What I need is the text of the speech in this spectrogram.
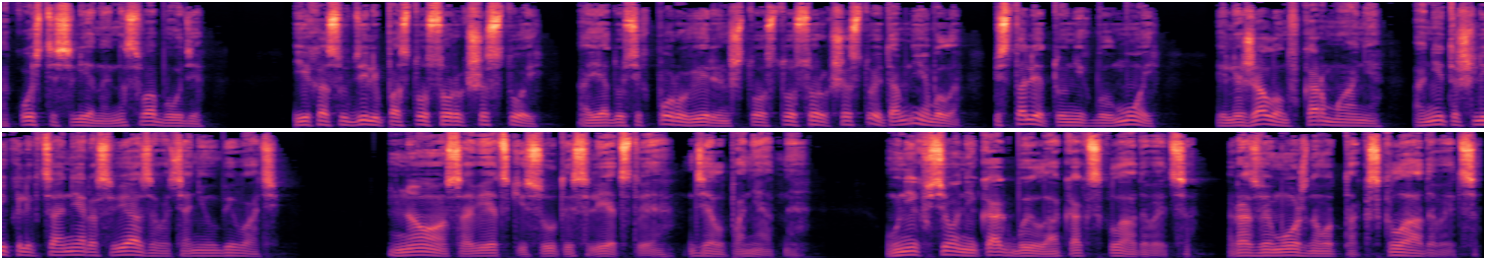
а Костя с Леной на свободе. Их осудили по 146-й, а я до сих пор уверен, что 146-й там не было. Пистолет-то у них был мой. И лежал он в кармане. Они-то шли коллекционера связывать, а не убивать. Но советский суд и следствие — дело понятное. У них все не как было, а как складывается. Разве можно вот так складывается?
